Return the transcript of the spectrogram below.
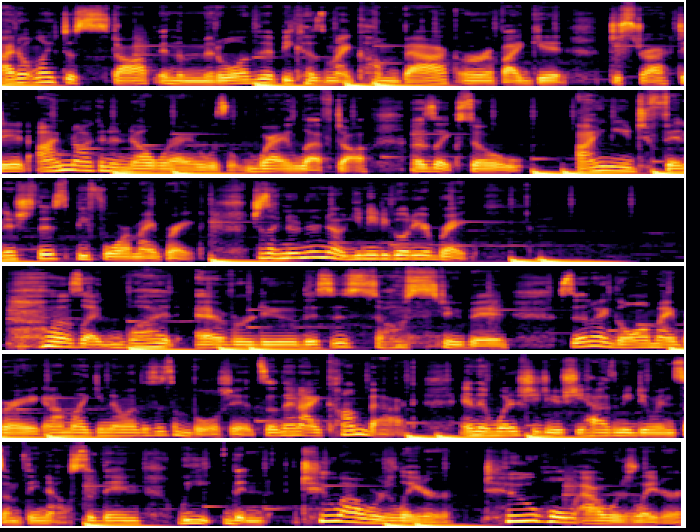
I don't like to stop in the middle of it because when I come back or if I get distracted, I'm not going to know where I was, where I left off. I was like, so I need to finish this before my break. She's like, no, no, no, you need to go to your break. I was like, whatever, dude. This is so stupid. So then I go on my break and I'm like, you know what? This is some bullshit. So then I come back and then what does she do? She has me doing something else. So then we, then two hours later, two whole hours later,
